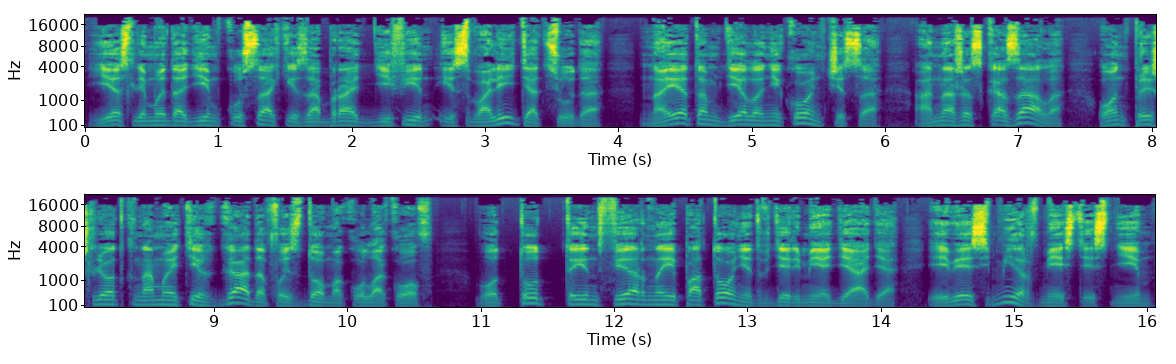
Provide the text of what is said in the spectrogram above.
Если мы дадим Кусаки забрать Дефин и свалить отсюда, на этом дело не кончится. Она же сказала, он пришлет к нам этих гадов из дома кулаков. Вот тут-то инферно и потонет в дерьме дядя, и весь мир вместе с ним.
